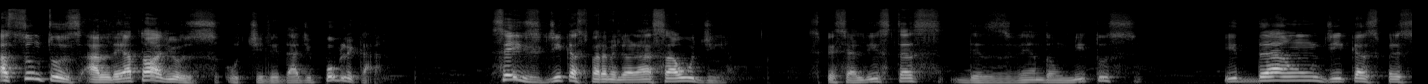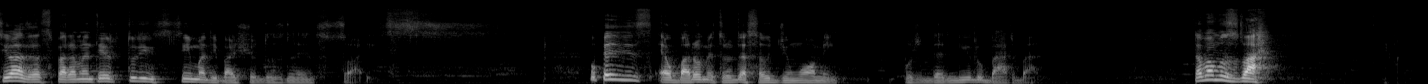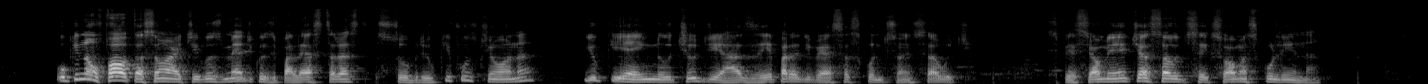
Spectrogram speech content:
Assuntos aleatórios, utilidade pública. Seis dicas para melhorar a saúde. Especialistas desvendam mitos e dão dicas preciosas para manter tudo em cima debaixo dos lençóis. O pênis é o barômetro da saúde de um homem, por Danilo Barba. Então vamos lá. O que não falta são artigos médicos e palestras sobre o que funciona e o que é inútil de A a Z para diversas condições de saúde, especialmente a saúde sexual masculina.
